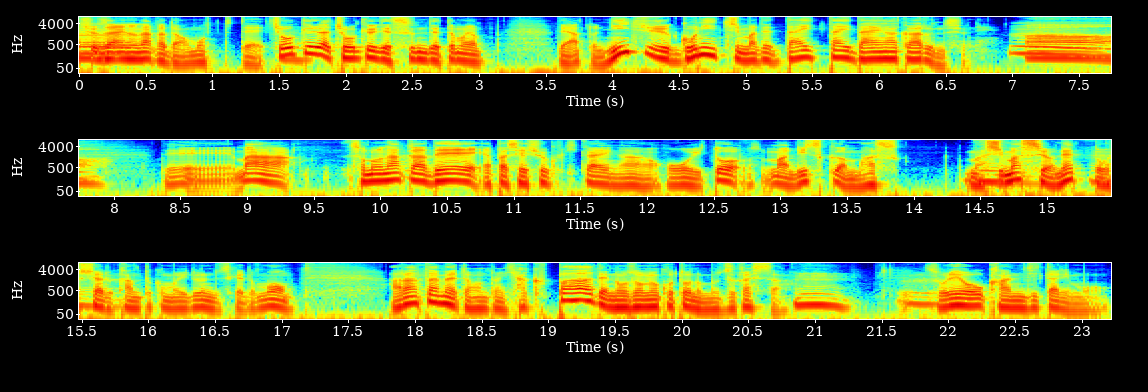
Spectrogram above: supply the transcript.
取材の中では思ってて、長距離は長距離で住んでてもで、あと25日まで大体大学あるんですよね。あで、まあ、その中でやっぱり接触機会が多いと、まあリスクは増す、増しますよねとおっしゃる監督もいるんですけども、改めて本当に100%で臨むことの難しさ、ーうんそれを感じたりも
